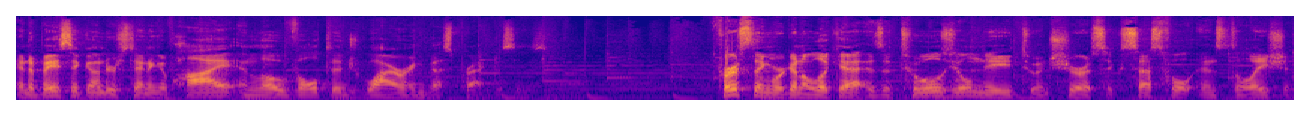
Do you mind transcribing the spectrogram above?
and a basic understanding of high and low voltage wiring best practices. First thing we're going to look at is the tools you'll need to ensure a successful installation.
